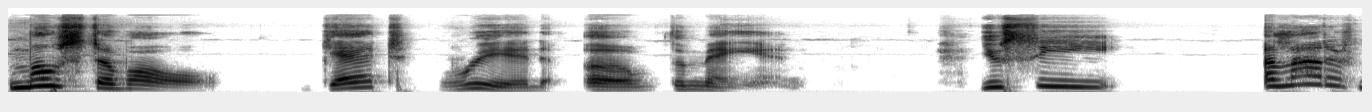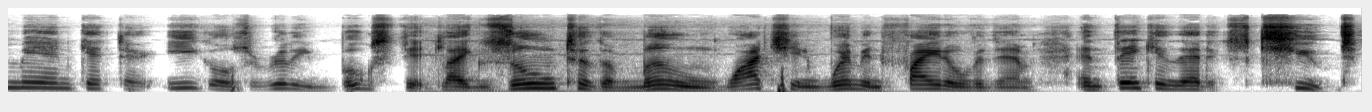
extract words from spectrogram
Most of all, get rid of the man. You see, a lot of men get their egos really boosted, like zoom to the moon, watching women fight over them and thinking that it's cute.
